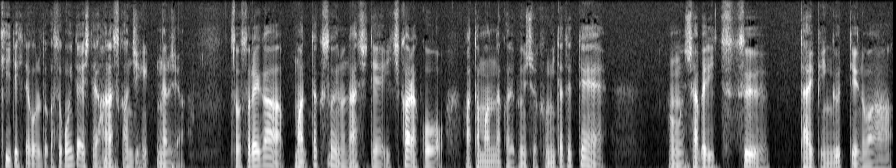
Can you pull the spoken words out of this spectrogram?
聞いてきたこととか、そこに対して話す感じになるじゃん。そう、それが全くそういうのなしで、一からこう、頭の中で文章を組み立てて、うん、喋りつつ、タイピングっていうのは、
